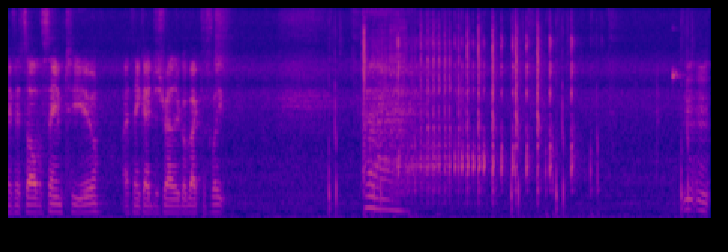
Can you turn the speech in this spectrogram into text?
If it's all the same to you, I think I'd just rather go back to sleep. Mm-mm.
